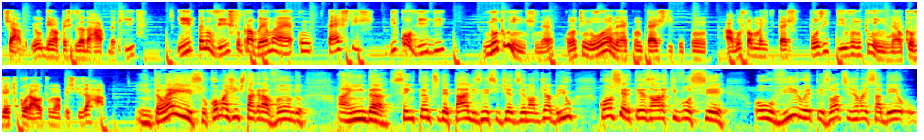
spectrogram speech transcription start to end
Thiago, eu dei uma pesquisada rápida aqui, e pelo visto o problema é com testes de Covid no Twins, né? Continua, né, com teste, com alguns problemas de teste positivo no Twins, né? O que eu vi aqui por alto numa pesquisa rápida. Então é isso. Como a gente está gravando ainda sem tantos detalhes nesse dia 19 de abril, com certeza a hora que você ouvir o episódio, você já vai saber o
